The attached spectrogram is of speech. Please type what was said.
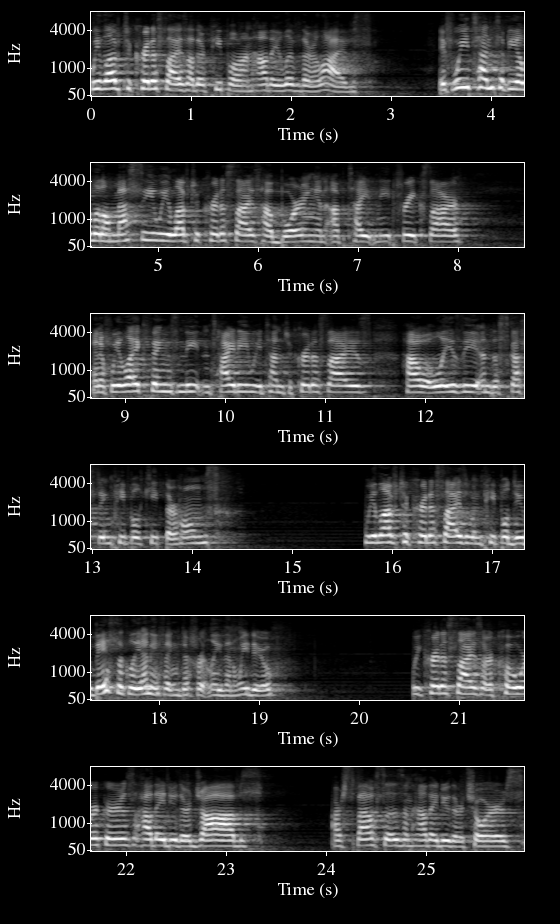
We love to criticize other people on how they live their lives. If we tend to be a little messy, we love to criticize how boring and uptight neat freaks are. And if we like things neat and tidy, we tend to criticize how lazy and disgusting people keep their homes. We love to criticize when people do basically anything differently than we do. We criticize our coworkers, how they do their jobs, our spouses, and how they do their chores,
